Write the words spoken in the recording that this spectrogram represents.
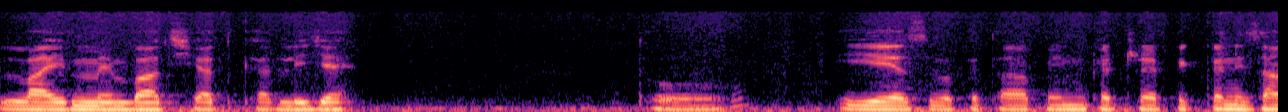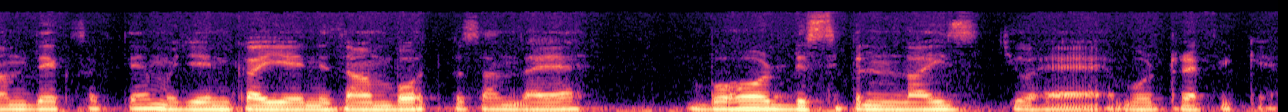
لائیو میں بات شات کر لی جائے۔ تو یہ اس وقت آپ ان کا ٹریفک کا نظام دیکھ سکتے ہیں۔ مجھے ان کا یہ نظام بہت پسند آیا ہے۔ بہت ڈسپلنائز جو ہے وہ ٹریفک ہے۔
